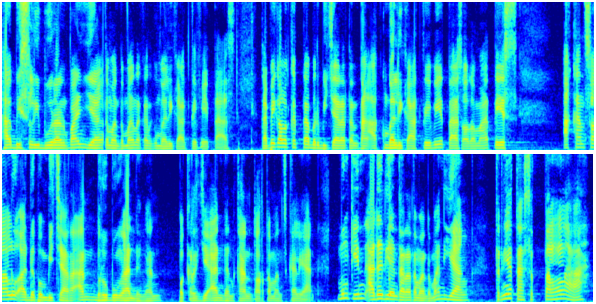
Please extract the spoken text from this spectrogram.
habis liburan panjang teman-teman akan kembali ke aktivitas. Tapi kalau kita berbicara tentang kembali ke aktivitas otomatis akan selalu ada pembicaraan berhubungan dengan pekerjaan dan kantor teman sekalian. Mungkin ada di antara teman-teman yang ternyata setelah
